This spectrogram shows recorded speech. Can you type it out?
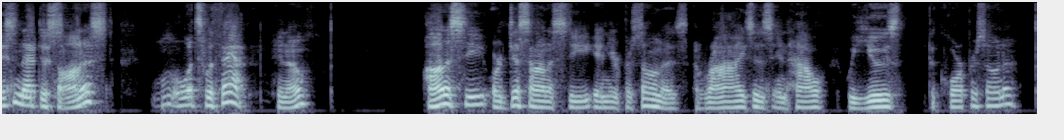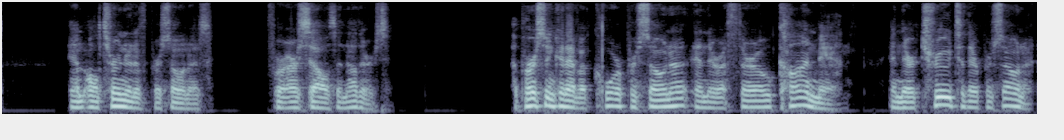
isn't that dishonest? What's with that, you know? Honesty or dishonesty in your personas arises in how we use the core persona and alternative personas for ourselves and others. A person could have a core persona and they're a thorough con man and they're true to their persona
